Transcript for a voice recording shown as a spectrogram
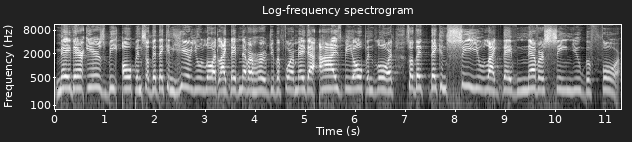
May their ears be open so that they can hear you, Lord, like they've never heard you before. May their eyes be open, Lord, so that they can see you like they've never seen you before.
